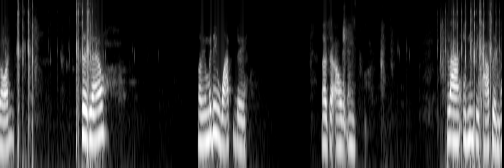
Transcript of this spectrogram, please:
ร้อน ร็จแล้ว เรายังไม่ได้วัดเลย เราจะเอาอีลางอีนี่ไปทับเลยไหม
